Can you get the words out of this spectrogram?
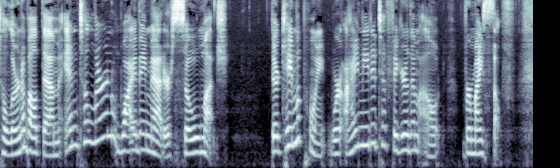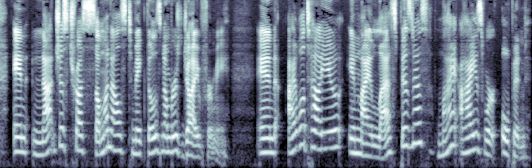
to learn about them and to learn why they matter so much. There came a point where I needed to figure them out for myself and not just trust someone else to make those numbers jive for me. And I will tell you, in my last business, my eyes were opened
